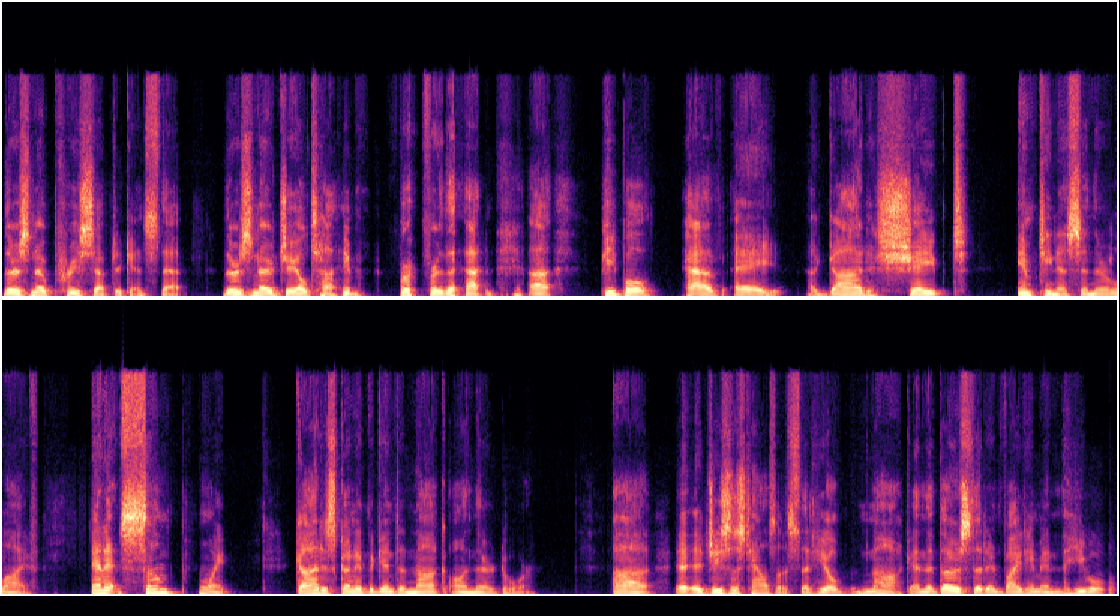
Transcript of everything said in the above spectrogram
There's no precept against that. There's no jail time for, for that. Uh, people have a, a God shaped emptiness in their life. And at some point, God is going to begin to knock on their door. Uh, Uh, uh, Jesus tells us that he'll knock and that those that invite him in, he will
